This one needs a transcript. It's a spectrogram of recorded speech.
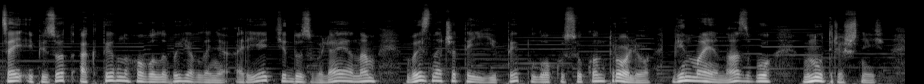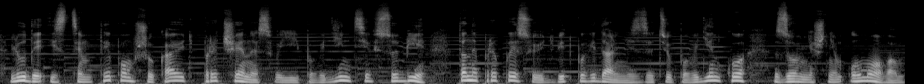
Цей епізод активного волевиявлення Арієтті дозволяє нам визначити її тип локусу контролю. Він має назву внутрішній. Люди із цим типом шукають причини своїй поведінці в собі та не приписують відповідальність за цю поведінку зовнішнім умовам.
